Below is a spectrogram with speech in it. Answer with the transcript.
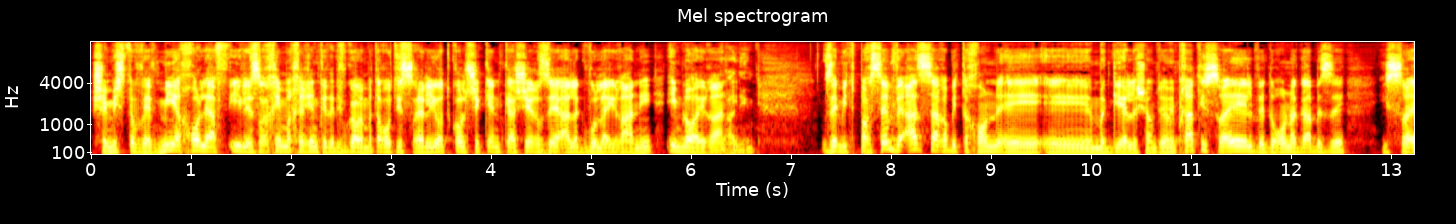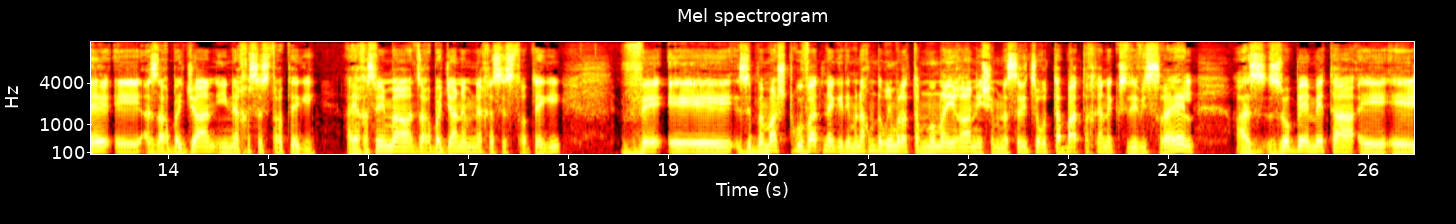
שמסתובב, מי יכול להפעיל אזרחים אחרים כדי לפגוע במטרות ישראליות, כל שכן כאשר זה על הגבול האיראני, אם לא האיראני. זה מתפרסם, ואז שר הביטחון אה, אה, מגיע לשם. תראה, מבחינת ישראל, ודורון נגע בזה, ישראל, אה, אזרבייג'אן היא נכס אסטרטגי. היחסים עם אזרבייג'אן הם נכס אסטרטגי. וזה ממש תגובת נגד. אם אנחנו מדברים על התמנון האיראני שמנסה ליצור את טבעת החנק סביב ישראל, אז זו באמת ה... אה, אה,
